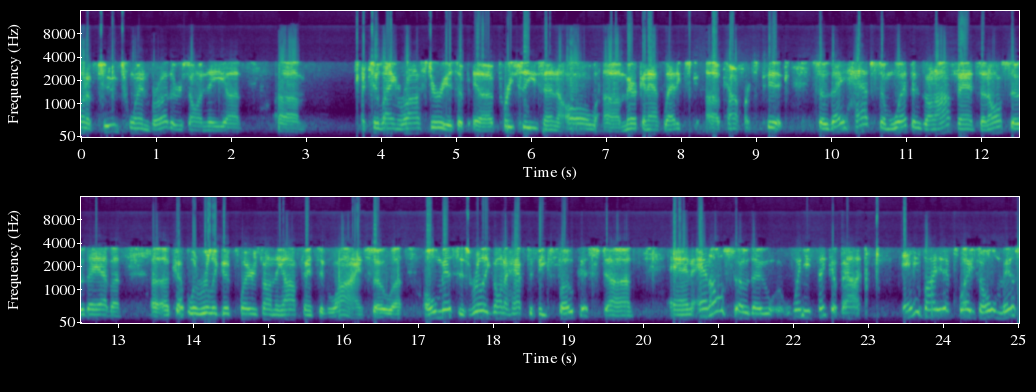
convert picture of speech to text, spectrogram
one of two twin brothers on the. Uh, um, Tulane roster is a, a preseason All uh, American Athletics uh, Conference pick, so they have some weapons on offense, and also they have a, a couple of really good players on the offensive line. So uh, Ole Miss is really going to have to be focused, uh, and and also though when you think about anybody that plays Ole Miss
